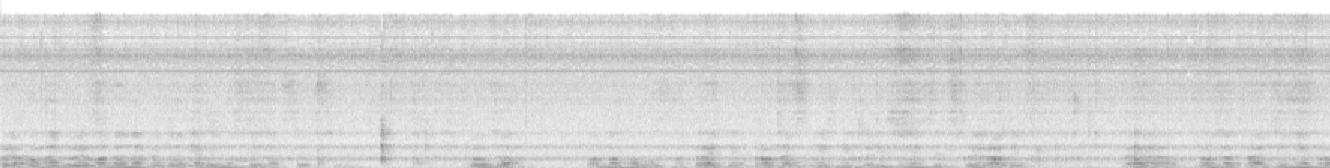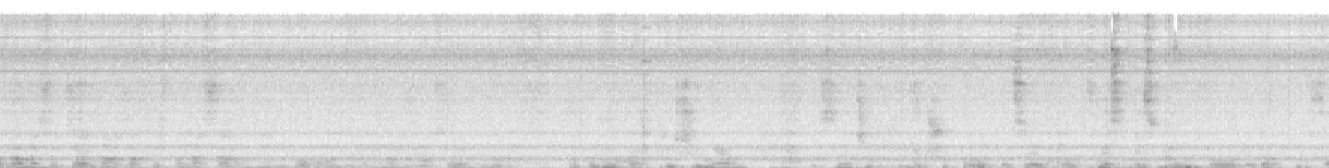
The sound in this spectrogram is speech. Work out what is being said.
Рекомендуємо дане питання винести на сесію. За? Одноголосно. Третє. Про внесення змін до рішення сільської ради е, про затвердження програми соціального захисту населення. Е, Пропоную проект рішення, значить, якщо коротко, це про внесення змін до додатку 2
